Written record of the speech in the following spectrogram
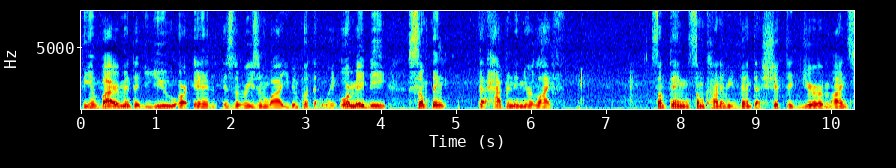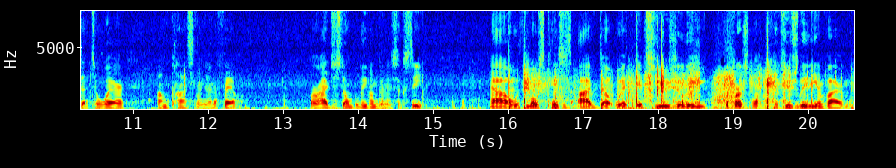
the environment that you are in is the reason why you've been put that way. Or maybe something that happened in your life. Something, some kind of event that shifted your mindset to where I'm constantly going to fail. Or I just don't believe I'm going to succeed. Now, with most cases I've dealt with, it's usually the first one. It's usually the environment.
